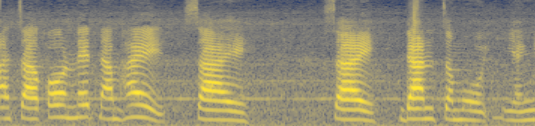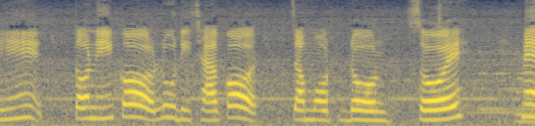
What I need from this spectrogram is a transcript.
อาจารย์ก็แนะนำให้ใส่ใส่ดันจมูกอย่างนี้ ตอนนี้ก็ลูกดิฉันก็จะหมดโดนสวย แม่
